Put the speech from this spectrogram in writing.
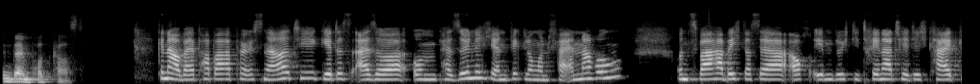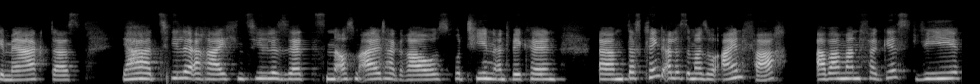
in deinem Podcast? Genau, bei Pop-Up Personality geht es also um persönliche Entwicklung und Veränderung. Und zwar habe ich das ja auch eben durch die Trainertätigkeit gemerkt, dass ja, Ziele erreichen, Ziele setzen, aus dem Alltag raus, Routinen entwickeln. Ähm, das klingt alles immer so einfach, aber man vergisst, wie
